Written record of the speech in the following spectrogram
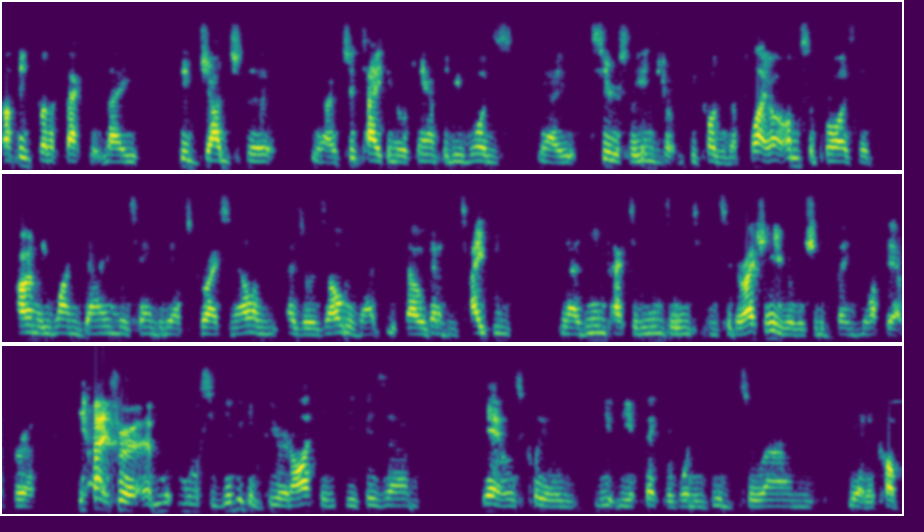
I think by the fact that they did judge the, you know, to take into account that he was, you know, seriously injured because of the play, I'm surprised that only one game was handed out to Grayson Allen as a result of that. If they were going to be taking, you know, the impact of the injury into consideration, he really should have been wiped out for a, you know, for a more significant period, I think, because, um, yeah, it was clearly the, the effect of what he did to, um, yeah, to cop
